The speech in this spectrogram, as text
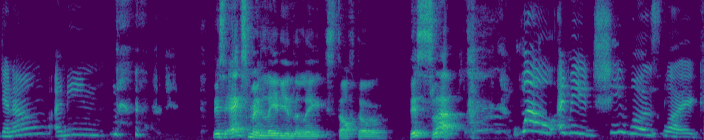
you know, I mean, this X Men Lady in the Lake stuff though, this slapped. Well, I mean, she was like,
